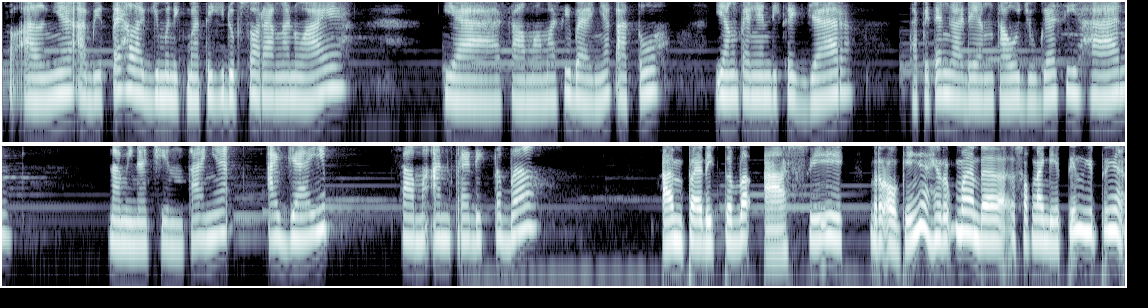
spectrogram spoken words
Soalnya Abi teh lagi menikmati hidup sorangan wae. Ya sama masih banyak atuh yang pengen dikejar. Tapi teh nggak ada yang tahu juga sih Han. Namina cintanya ajaib sama unpredictable. Unpredictable asik. Berokinya hirup mah ada sok ngagetin gitu ya.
